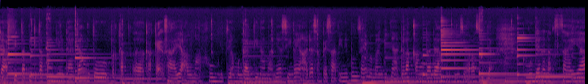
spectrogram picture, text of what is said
David tapi kita panggil Dadang itu berkat uh, kakek saya almarhum gitu yang mengganti namanya sehingga yang ada sampai saat ini pun saya memanggilnya adalah Kang Dadang berhubung saya orang Sunda kemudian anak saya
